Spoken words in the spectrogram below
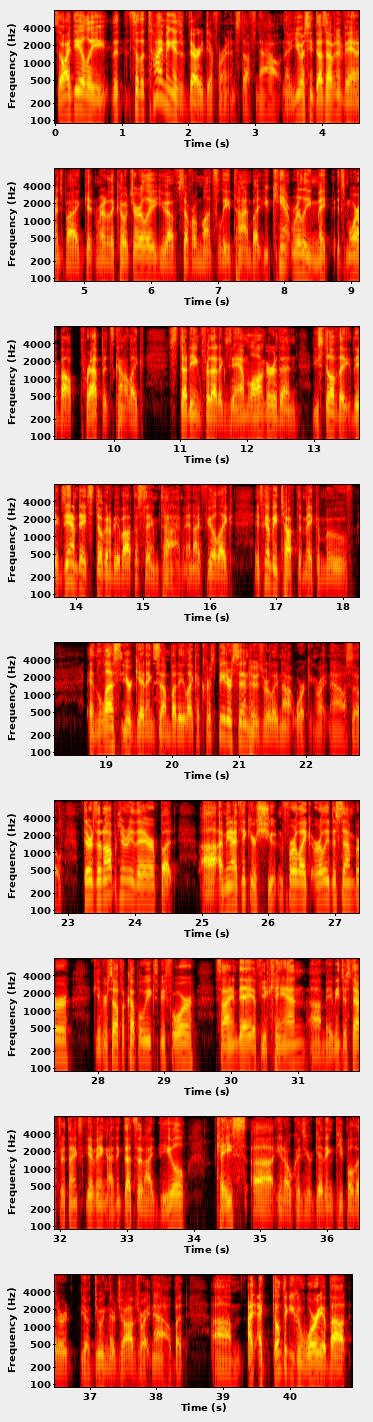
So ideally, the, so the timing is very different and stuff now. Now USC does have an advantage by getting rid of the coach early. You have several months lead time, but you can't really make. It's more about prep. It's kind of like studying for that exam longer than you still have the the exam date's still going to be about the same time. And I feel like it's going to be tough to make a move. unless you're getting somebody like a Chris Petersen who's really not working right now. So there's an opportunity there, but uh, I mean, I think you're shooting for like early December. Give yourself a couple weeks before signing day if you can, uh, maybe just after Thanksgiving. I think that's an ideal case, uh, you know, because you're getting people that are you know doing their jobs right now. But um, I, I, don't think you can worry about.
